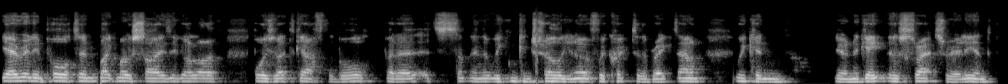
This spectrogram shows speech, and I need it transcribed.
yeah really important like most sides they've got a lot of boys who like to get after the ball but uh, it's something that we can control you know if we're quick to the breakdown we can you know negate those threats really and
